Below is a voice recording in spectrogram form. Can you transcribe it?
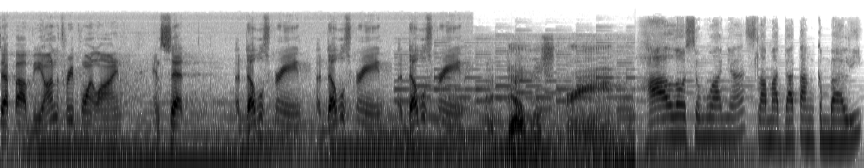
step out beyond the three point line and set a double screen, a double screen, a double screen. Halo semuanya, selamat datang kembali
